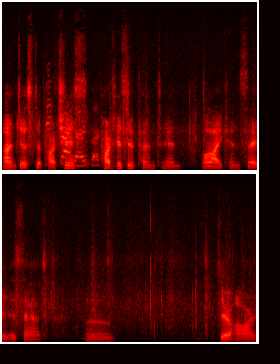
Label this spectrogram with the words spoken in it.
I'm just a partic participant, and all I can say is that. Um, there are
